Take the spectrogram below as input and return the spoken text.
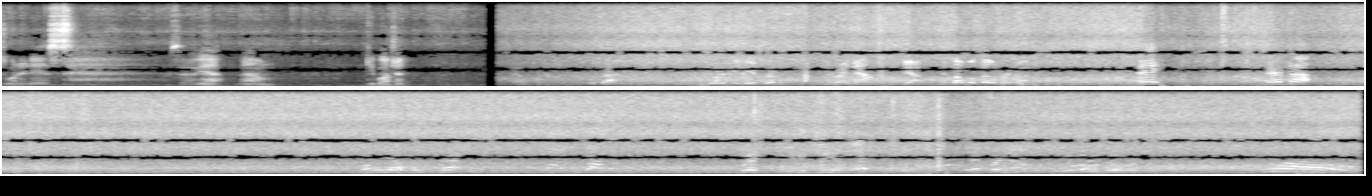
is what it is. So yeah, um, keep watching. What's that? You want to see the eclipse? Right now? Yeah, it's almost over, but. Hey, Erica. Oh yeah, holy crap. Quick, you can see it. Yeah, right now. It's almost over. Whoa.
